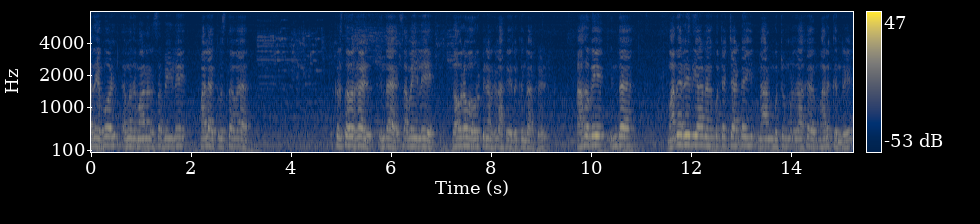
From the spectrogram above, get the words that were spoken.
அதேபோல் எமது மாநகர சபையிலே பல கிறிஸ்தவ கிறிஸ்தவர்கள் இந்த சபையிலே கௌரவ உறுப்பினர்களாக இருக்கின்றார்கள். ஆகவே இந்த மத ரீதியான குற்றச்சாட்டை நான் முற்று முழுதாக மறுக்கின்றேன்.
